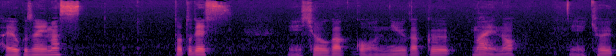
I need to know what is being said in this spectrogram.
おはようございます。トトです。小学校入学前の教育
